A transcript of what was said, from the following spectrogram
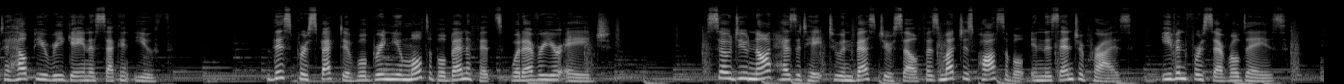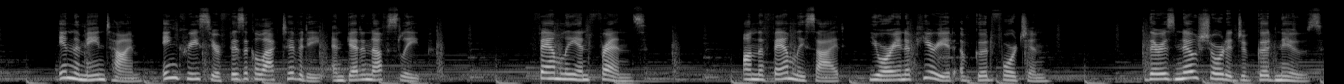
to help you regain a second youth. This perspective will bring you multiple benefits whatever your age. So do not hesitate to invest yourself as much as possible in this enterprise, even for several days. In the meantime, increase your physical activity and get enough sleep. Family and friends. On the family side, you are in a period of good fortune. There is no shortage of good news.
